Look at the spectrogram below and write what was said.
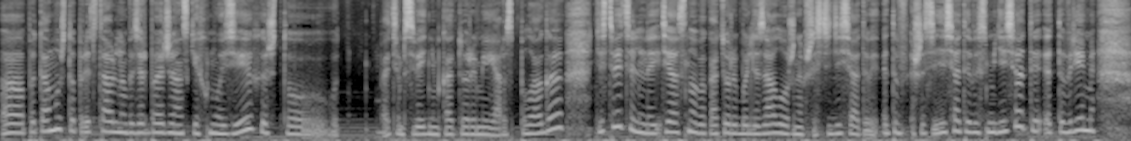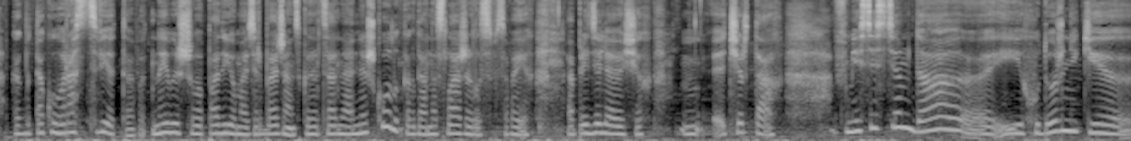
э, потому что представлено в азербайджанских музеях, и что вот по тем сведениям, которыми я располагаю, действительно, те основы, которые были заложены в 60-е, это 60-е, 80-е, это время как бы такого расцвета, вот наивысшего подъема азербайджанской национальной школы, когда она сложилась в своих определяющих чертах. Вместе с тем, да, и художники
